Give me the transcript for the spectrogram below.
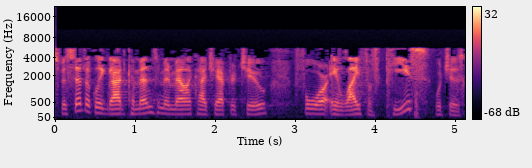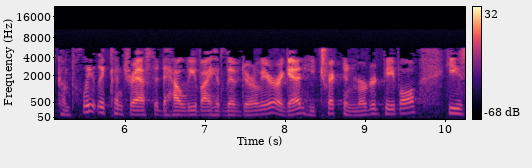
Specifically, God commends him in Malachi chapter 2 for a life of peace, which is completely contrasted to how Levi had lived earlier. Again, he tricked and murdered people. He's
